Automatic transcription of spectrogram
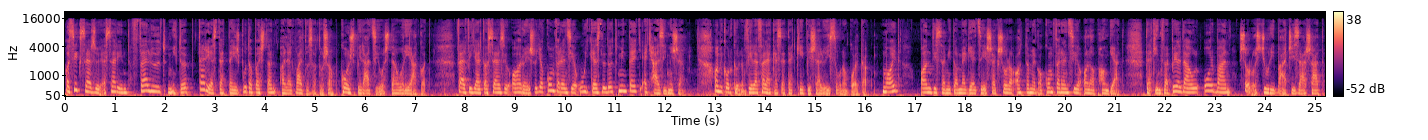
A cikk szerzője szerint felült, mi több, terjesztette is Budapesten a legváltozatosabb konspirációs teóriákat. Felfigyelt a szerző arra is, hogy a konferencia úgy kezdődött, mint egy egyházi mise, amikor különféle felekezetek képviselői szónokoltak. Majd antiszemita megjegyzések sora adta meg a konferencia alaphangját, tekintve például Orbán Soros Gyuri bácsizását.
